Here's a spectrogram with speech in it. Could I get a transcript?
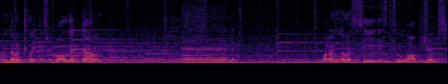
I'm gonna click scroll that down. And what I'm gonna see is two options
